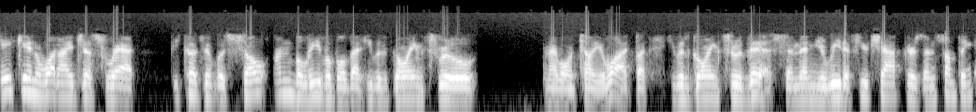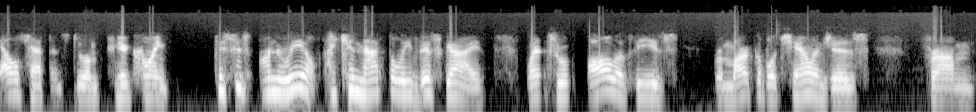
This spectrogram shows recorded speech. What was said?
take in what I just read because it was so unbelievable that he was going through and I won't tell you what, but he was going through this, and then you read a few chapters and something else happens to him, you're going, This is unreal. I cannot believe this guy went through all of these remarkable challenges from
